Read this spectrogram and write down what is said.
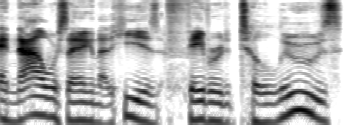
And now we're saying that he is favored to lose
